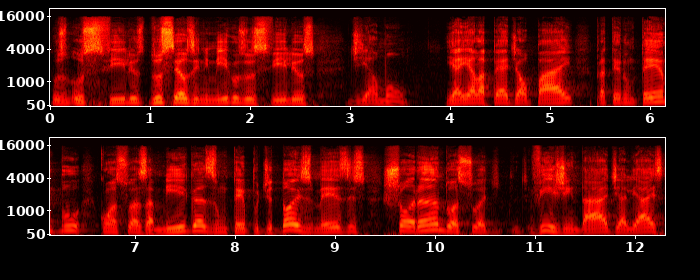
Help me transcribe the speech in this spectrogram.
os, os filhos, dos seus inimigos, os filhos de Amon. E aí ela pede ao pai para ter um tempo com as suas amigas, um tempo de dois meses, chorando a sua virgindade. Aliás,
